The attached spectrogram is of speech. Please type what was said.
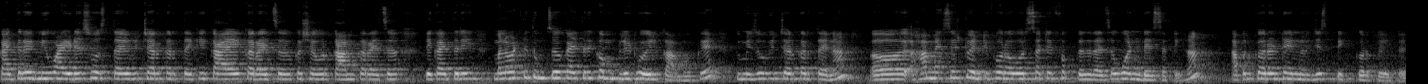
काहीतरी न्यू आयडिया सोचताय विचार करताय की काय करायचं कशावर काम करायचं ते काहीतरी मला वाटतं तुमचं काहीतरी कंप्लीट होईल काम ओके तुम्ही जो विचार करताय ना हा मेसेज ट्वेंटी फोर अवर्ससाठी फक्त करायचं वन डेसाठी हां? आपण करंट एनर्जी स्पीक करतो येतोय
